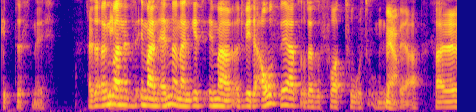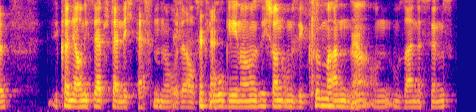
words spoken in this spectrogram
gibt es nicht. Also irgendwann ist es immer ein Ende und dann geht es immer entweder aufwärts oder sofort tot ungefähr. Weil sie können ja auch nicht selbstständig essen oder aufs Klo gehen und sich schon um sie kümmern, ne? um, um seine Sims.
